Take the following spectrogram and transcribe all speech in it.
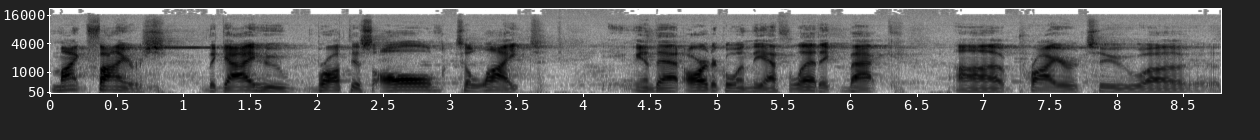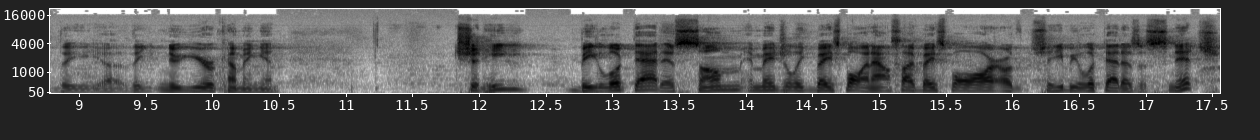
Mike Fiers, the guy who brought this all to light in that article in the Athletic back uh, prior to uh, the uh, the new year coming in. Should he be looked at as some in Major League Baseball and outside baseball are, or should he be looked at as a snitch?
